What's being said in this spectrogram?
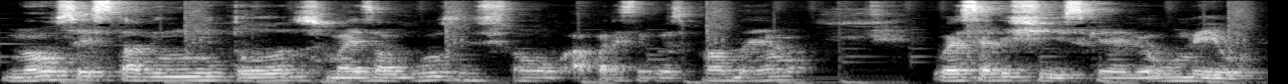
Não sei se está vindo em todos, mas alguns estão aparecendo com esse problema. O SLX, que é o meu,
